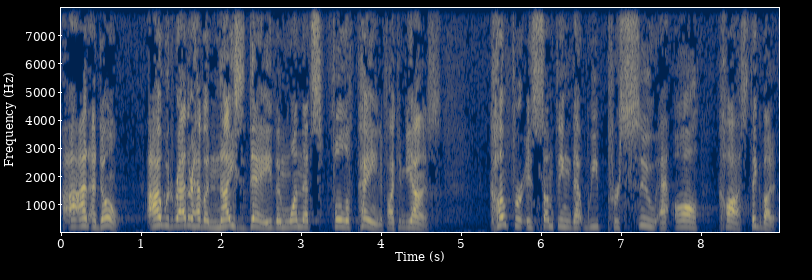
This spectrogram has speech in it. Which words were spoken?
I, I, don't. I would rather have a nice day than one that's full of pain, if I can be honest. Comfort is something that we pursue at all costs. Think about it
